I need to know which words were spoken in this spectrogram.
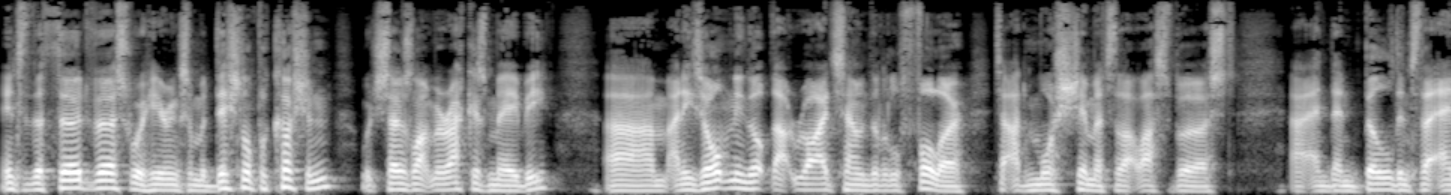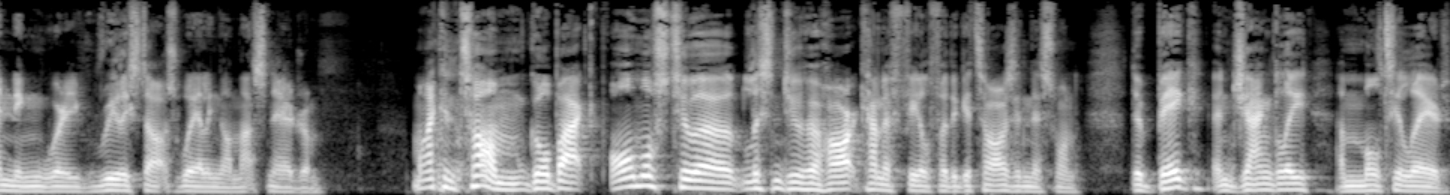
Into the third verse, we're hearing some additional percussion, which sounds like maracas maybe, um, and he's opening up that ride sound a little fuller to add more shimmer to that last verse, uh, and then build into the ending where he really starts wailing on that snare drum. Mike and Tom go back almost to a listen to her heart kind of feel for the guitars in this one. They're big and jangly and multi layered.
